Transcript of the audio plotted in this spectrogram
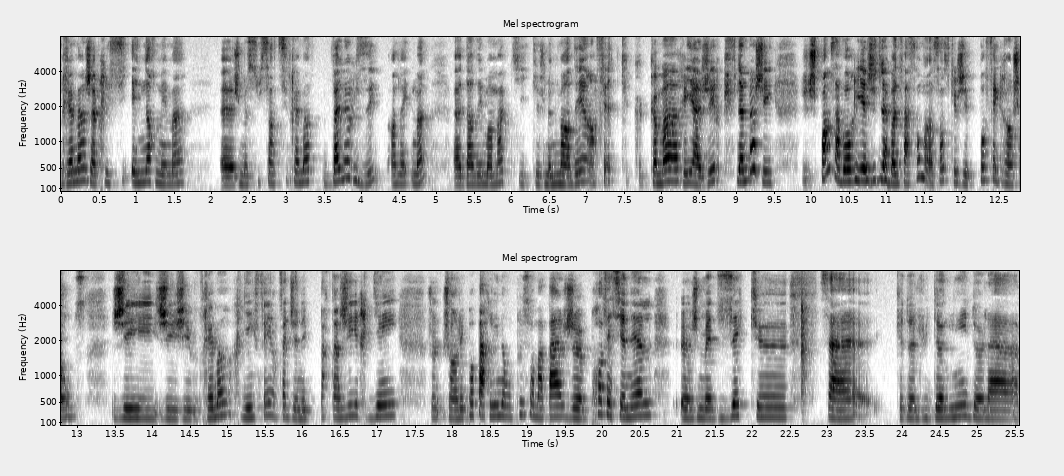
Euh, vraiment, j'apprécie énormément. je me suis sentie vraiment valorisée, honnêtement, dans des moments qui, que je me demandais en fait comment réagir. Puis finalement, j'ai, je pense avoir réagi de la bonne façon dans le sens que j'ai pas fait grand-chose. J'ai, j'ai vraiment rien fait. En fait, je n'ai partagé rien j'en ai pas parlé non plus sur ma page professionnelle. Euh, je me disais que ça que de lui donner de la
